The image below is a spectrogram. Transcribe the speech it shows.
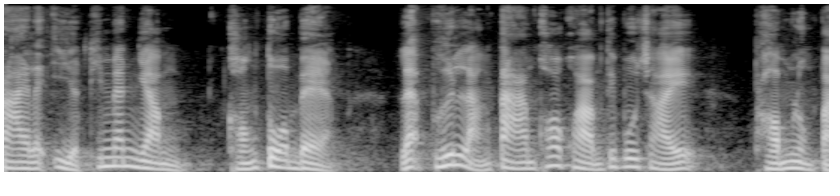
รายละเอียดที่แม่นยำของตัวแบบ และพื้นหลังตามข้อความที่ผู้ใช้พร้อมลงไป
